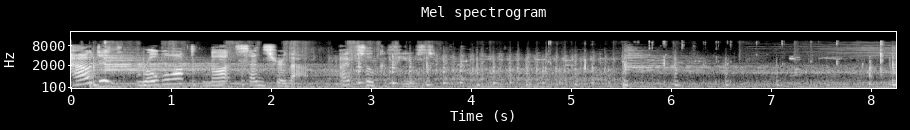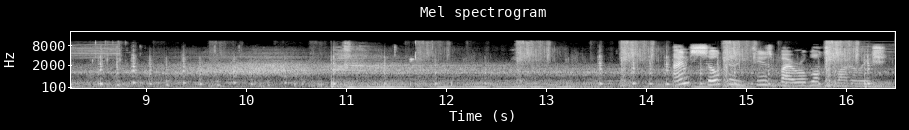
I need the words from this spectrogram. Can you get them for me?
How did Roblox not censor that? I'm so confused. I'm so confused by Roblox moderation.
